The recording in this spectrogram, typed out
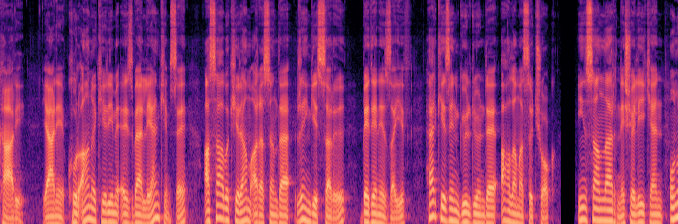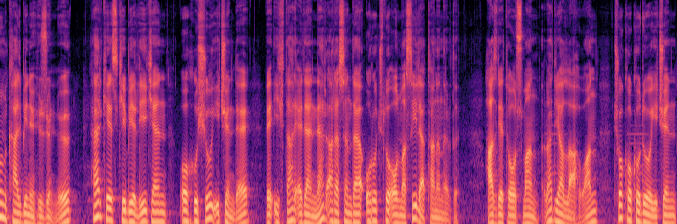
Kari yani Kur'an-ı Kerim'i ezberleyen kimse ashab-ı kiram arasında rengi sarı, bedeni zayıf, herkesin güldüğünde ağlaması çok, insanlar neşeliyken onun kalbini hüzünlü, herkes kibirliyken o huşu içinde ve iftar edenler arasında oruçlu olmasıyla tanınırdı. Hazreti Osman radıyallahu an çok okuduğu için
